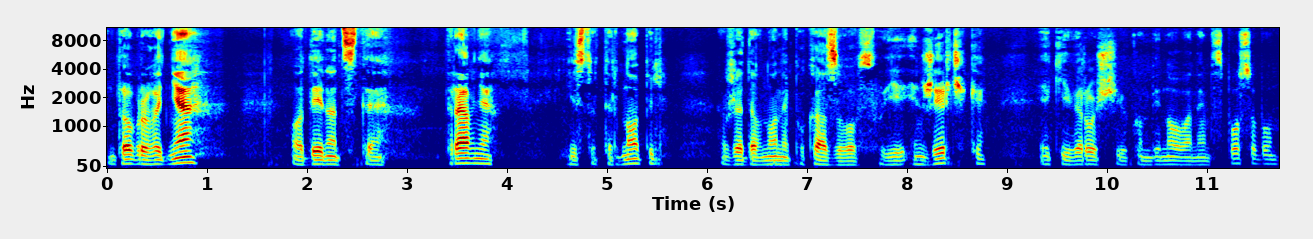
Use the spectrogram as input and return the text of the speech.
Доброго дня, 11 травня, місто Тернопіль. Вже давно не показував свої інжирчики, які вирощую комбінованим способом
